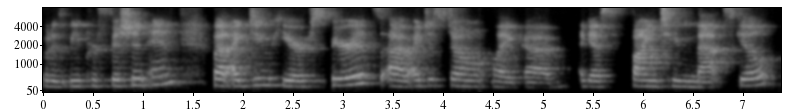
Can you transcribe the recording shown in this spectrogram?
what is be proficient in, but I do hear spirits. Uh, I just don't like, uh, I guess, fine tune that skill.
